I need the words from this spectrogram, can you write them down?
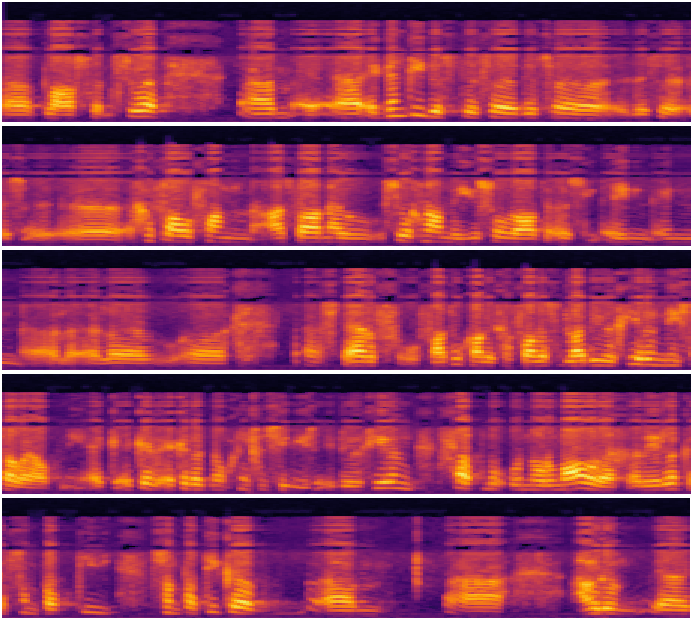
uh, plaasvind. So ehm um, uh, ek dink dis dis 'n dis 'n dis 'n geval van as daar nou sogenaamde huursoldate is en en hulle hulle uh, uh, sterf of wat ook al die geval is, laat die regering nie sal help nie. Ek ek ek het dit nog nie gesien nie. Die regering vat no, normaalweg 'n redelike simpatie simpatieke ehm um, uh houding uh,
